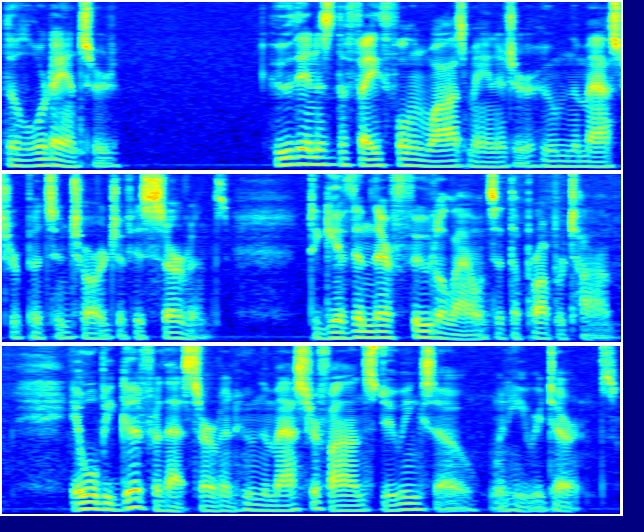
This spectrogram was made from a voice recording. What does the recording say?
The Lord answered, who then is the faithful and wise manager whom the master puts in charge of his servants to give them their food allowance at the proper time? It will be good for that servant whom the master finds doing so when he returns.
